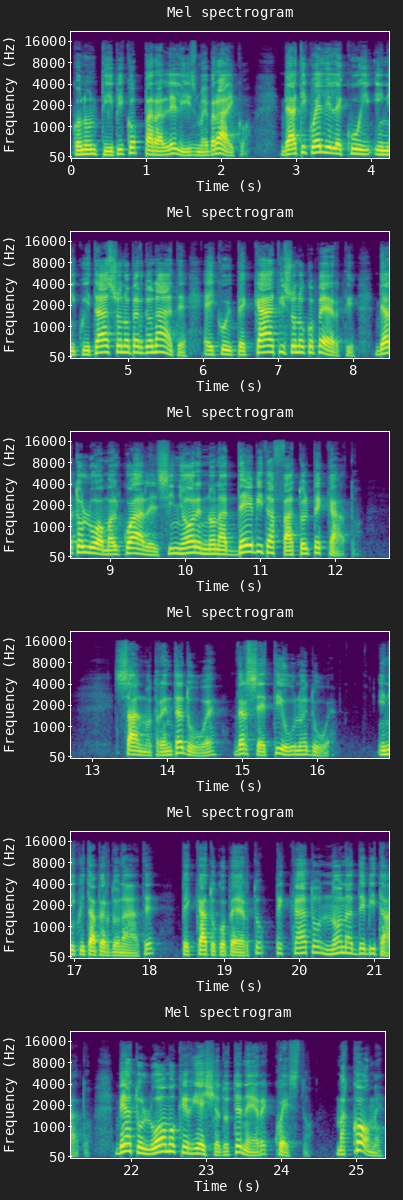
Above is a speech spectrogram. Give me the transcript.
con un tipico parallelismo ebraico. Beati quelli le cui iniquità sono perdonate e i cui peccati sono coperti. Beato l'uomo al quale il Signore non addebita affatto il peccato. Salmo 32, versetti 1 e 2. Iniquità perdonate, peccato coperto, peccato non addebitato. Beato l'uomo che riesce ad ottenere questo. Ma come?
